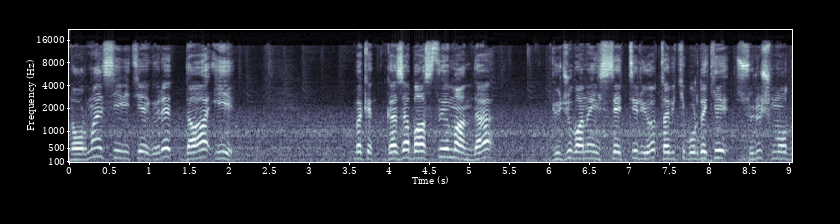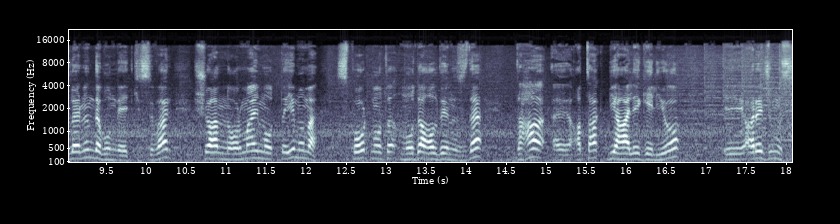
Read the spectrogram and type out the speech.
normal CVT'ye göre daha iyi. Bakın gaza bastığım anda gücü bana hissettiriyor. Tabii ki buradaki sürüş modlarının da bunda etkisi var. Şu an normal moddayım ama sport moda, moda aldığınızda daha e, atak bir hale geliyor e, aracımız.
